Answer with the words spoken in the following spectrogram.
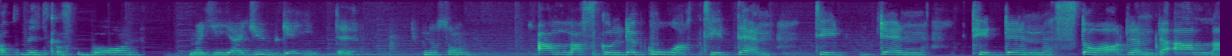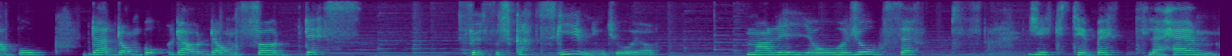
att ni ska få barn. Maria ljuger inte. Typ något sånt. Alla skulle gå till den, till den till den staden där alla bo, där de, bo, där de föddes. För att få skattskrivning, tror jag. Maria och Josef gick till Betlehem.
